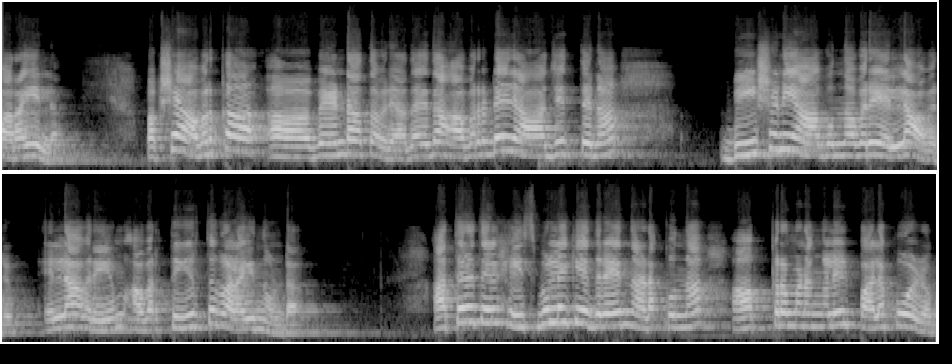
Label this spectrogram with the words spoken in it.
പറയില്ല. പക്ഷെ അവർക്ക് വേണ്ടാത്തവരെ അതായത് അവരുടെ രാജ്യത്തിന് ഭീഷണിയാകുന്നവരെ എല്ലാവരും എല്ലാവരെയും അവർ തീർത്തു കളയുന്നുണ്ട്. അത്തരത്തിൽ ഹിസ്ബുള്ളയ്ക്കെതിരെ നടക്കുന്ന ആക്രമണങ്ങളിൽ പലപ്പോഴും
